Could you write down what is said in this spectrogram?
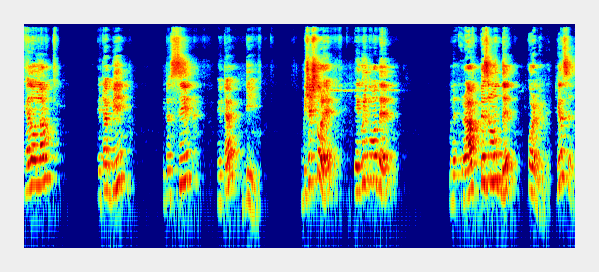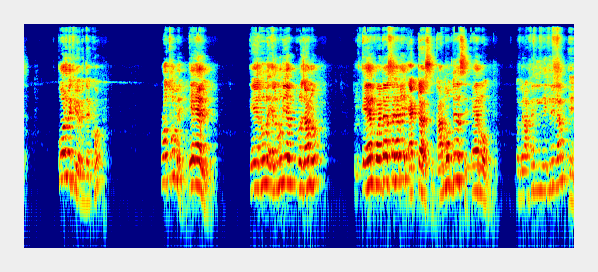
এ ধরলাম, এটা বি এটা সি এটা ডি বিশেষ করে এগুলি তোমাদের মানে রাফ পেজের মধ্যে করে নেবে, ঠিক আছে? করবে কীভাবে দেখো? প্রথমে এল এল হলো অ্যালুমিনিয়াম, তোমরা জানো? তো এল কয়টা আছে এখানে? একটা আছে। কার মধ্যে আছে? এর মধ্যে। তো আমি রাফে লিখে নিলাম এ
